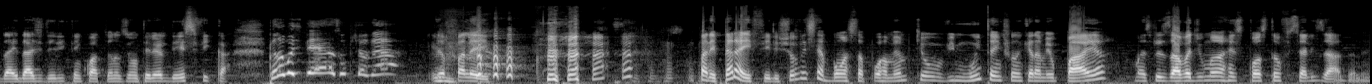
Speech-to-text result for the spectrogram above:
da idade dele, que tem 4 anos, vê um trailer desse ficar. Pelo amor de Deus, vamos jogar! E eu falei. eu falei, peraí, filho, deixa eu ver se é bom essa porra mesmo, porque eu vi muita gente falando que era meu paia, mas precisava de uma resposta oficializada, né?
